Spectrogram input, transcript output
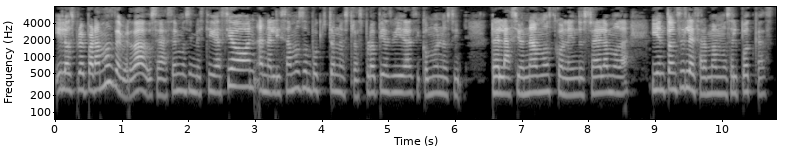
y los preparamos de verdad, o sea, hacemos investigación, analizamos un poquito nuestras propias vidas y cómo nos relacionamos con la industria de la moda y entonces les armamos el podcast.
